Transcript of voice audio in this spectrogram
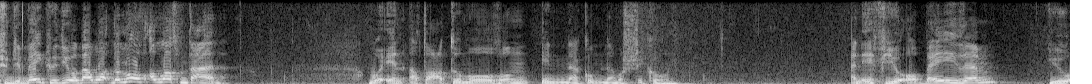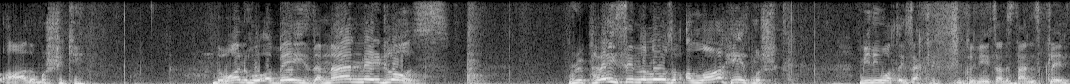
To debate with you about what? The law of Allah subhanahu wa ta'ala. وَإِنْ أَطَعْتُمُوهُمْ إِنَّكُمْ لَمُشْرِكُونَ And if you obey them, you are the mushrikeen. The one who obeys the man-made laws, replacing the laws of Allah, he is mushrik. Meaning what exactly? Because you need to understand this clearly.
